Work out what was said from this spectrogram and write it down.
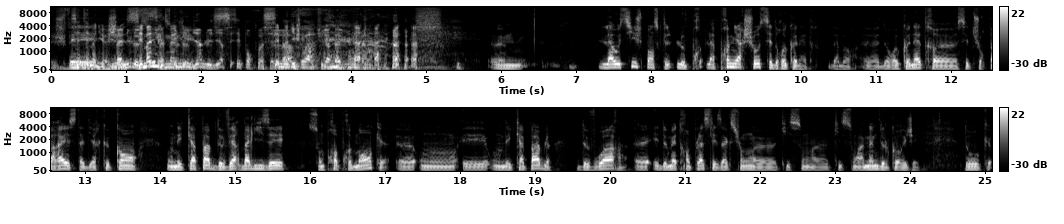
je vais. C'est Emmanuel. C'est Manu. Parce que je viens de lui dire, c'est pour toi. C'est Manu. Tu l'as pas vu. euh, là aussi, je pense que le, la première chose, c'est de reconnaître, d'abord. Euh, de reconnaître, euh, c'est toujours pareil, c'est-à-dire que quand on est capable de verbaliser son propre manque, euh, on, et on est capable de voir et de mettre en place les actions qui, sont, qui sont à même de le corriger. Donc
